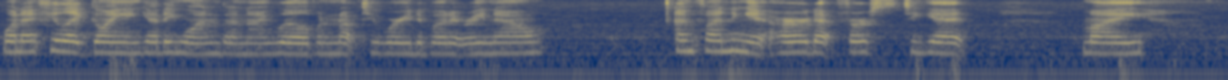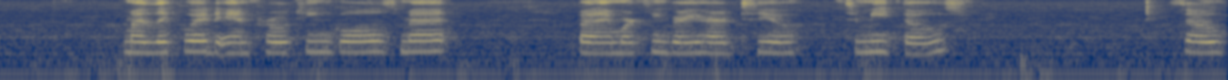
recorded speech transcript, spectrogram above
when I feel like going and getting one, then I will, but I'm not too worried about it right now. I'm finding it hard at first to get my my liquid and protein goals met, but I'm working very hard to to meet those. So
